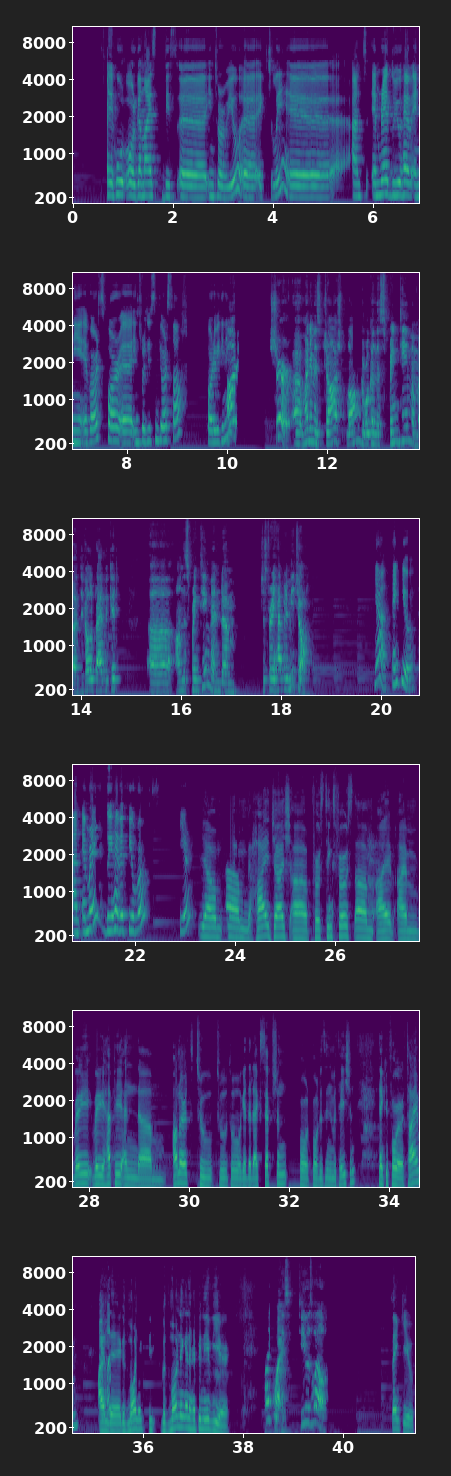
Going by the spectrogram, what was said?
Uh, who organized this uh, interview uh, actually. Uh, and Emre do you have any words for uh, introducing yourself for the beginning? Hi. sure. Uh, my name is Josh Long. I work on the Spring team. I'm a developer advocate on the Spring team and um, just very happy to meet y'all. Yeah thank you. And Emre do you have a few words here? Yeah. Um, um, hi, Josh. Uh, first things first. Um, I I'm very very happy and um, honored to to to get that exception for for this invitation. Thank you for your time and uh, good morning. Good morning and happy New Year. Likewise to you as well. Thank you.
